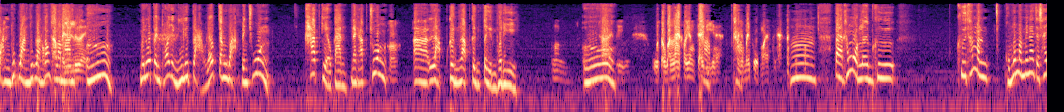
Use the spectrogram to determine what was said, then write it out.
วันทุกวันทุกวันต้องทรมานทำไปเรื่อยๆเออ ไม่รู้ว่าเป็นเพราะอย่างนี้หรือเปล่า แล้วจังหวะเป็นช่วงคาบเกี่ยวกันนะครับ ช่วงอืมอ่าหลับกึ่งหลับกึ่งตื่นพอดีอืมโอ้ใช่พี่โอ้แต่วันแรกเขายังใจดีนะครับเขายังไม่โผล่มาอืมแต่ทั้งหมดเลยคือ คือถ้ามันผมว่ามันไม่น่าจะใช่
